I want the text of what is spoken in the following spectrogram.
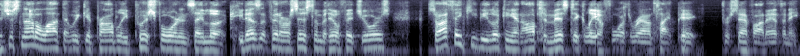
there's just not a lot that we could probably push forward and say, look, he doesn't fit our system, but he'll fit yours. So I think you'd be looking at optimistically a fourth round type pick for Stephone Anthony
